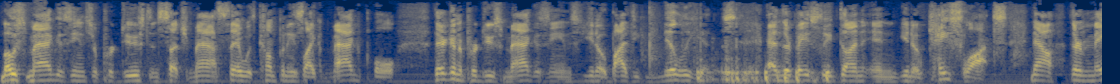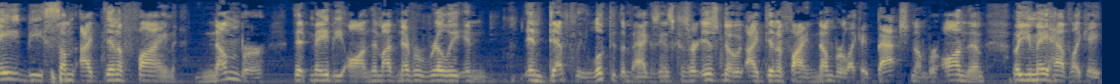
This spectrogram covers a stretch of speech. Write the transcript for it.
Most magazines are produced in such mass. Say with companies like Magpul, they're going to produce magazines, you know, by the millions, and they're basically done in, you know, case lots. Now, there may be some identifying number that may be on them. I've never really in, in depthly looked at the magazines because there is no identifying number like a batch number on them, but you may have like a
